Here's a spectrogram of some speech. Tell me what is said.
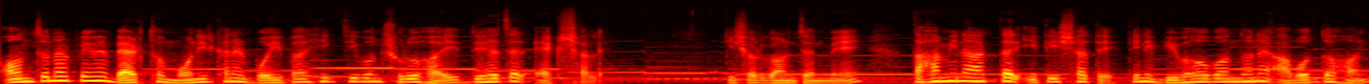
অঞ্জনার প্রেমে ব্যর্থ মনির খানের বৈবাহিক জীবন শুরু হয় দুই হাজার এক সালে। কিশোরগঞ্জের মেয়ে তাহামিনা আক্তার ইতির সাথে তিনি বিবাহ বন্ধনে আবদ্ধ হন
